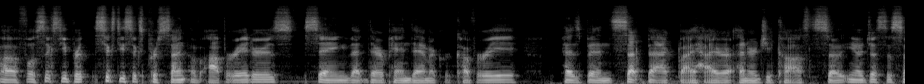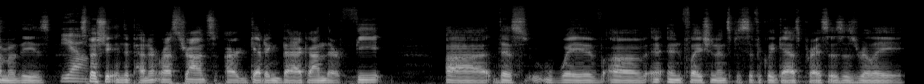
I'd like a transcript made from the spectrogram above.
uh, full 60 per, 66% of operators saying that their pandemic recovery has been set back by higher energy costs. So, you know, just as some of these, Yeah. especially independent restaurants, are getting back on their feet, uh, this wave of inflation and specifically gas prices is really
